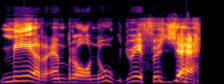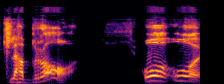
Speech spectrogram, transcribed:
mer än bra nog. Du är för jäkla bra. Och, och,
